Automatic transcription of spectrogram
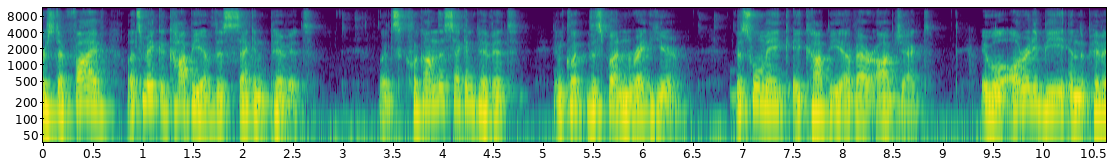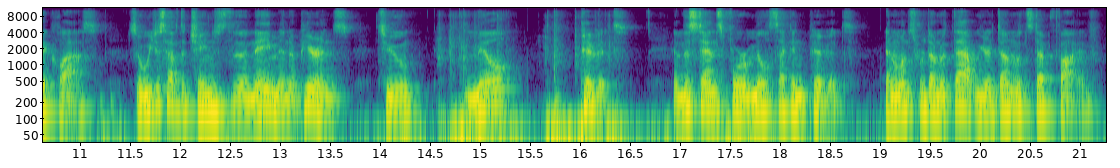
For step 5, let's make a copy of this second pivot. Let's click on the second pivot and click this button right here. This will make a copy of our object. It will already be in the pivot class, so we just have to change the name and appearance to mill pivot. And this stands for millisecond pivot. And once we're done with that, we are done with step 5.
